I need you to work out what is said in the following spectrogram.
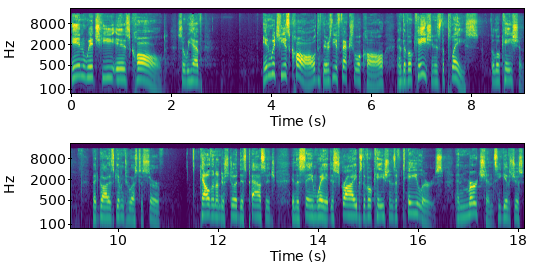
in which he is called. So we have in which he is called, there's the effectual call, and the vocation is the place, the location that God has given to us to serve. Calvin understood this passage in the same way. It describes the vocations of tailors and merchants. He gives just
